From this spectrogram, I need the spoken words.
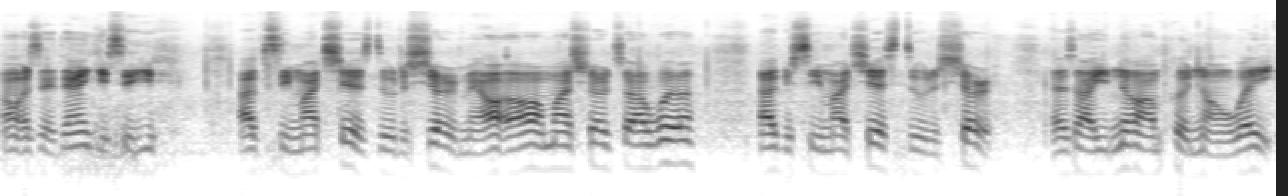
I want to say thank you. See you. I can see my chest through the shirt, man. All, all my shirts I wear, I can see my chest through the shirt. That's how you know I'm putting on weight.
